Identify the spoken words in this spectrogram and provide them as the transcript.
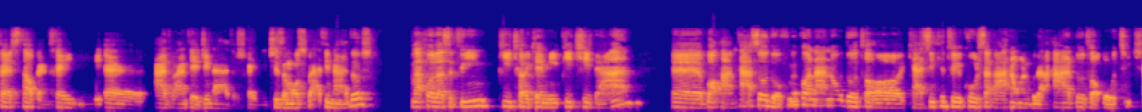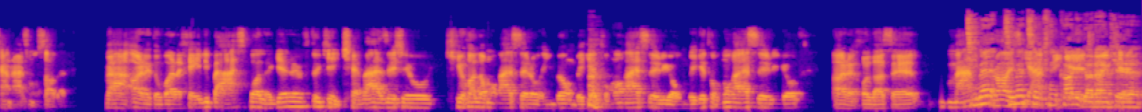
فرستاپن خیلی ادوانتیجی نداشت خیلی چیز مثبتی نداشت. و خلاصه توی این پیچ که میپیچیدن با هم تصادف می‌کنن و دوتا کسی که توی کورس قهرمان بودن هر دوتا اوت میشن از مسابقه. و آره دوباره خیلی بحث بالا گرفت و که چه وضعشه و کی حالا مقصر و این به اون بگه تو مقصری و اون بگه تو مقصری و آره خلاصه من تیم, تیم تکنیکالی دارن که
